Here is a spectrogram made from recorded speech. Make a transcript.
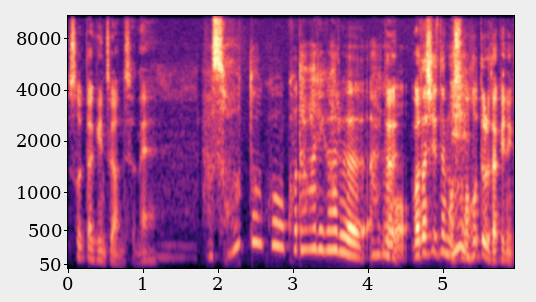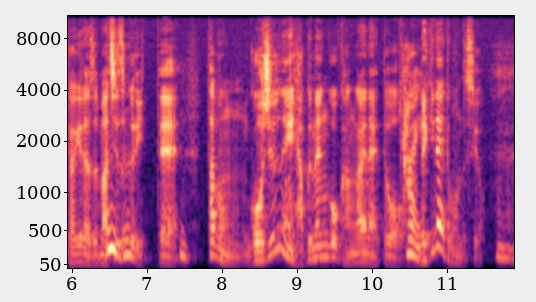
そういった現実があるんですよね。相当こうこだわりがあるあの私でもそのホテルだけに限らず街づくりって、多分50年100年後考えないとできないと思うんですよ。はいうん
